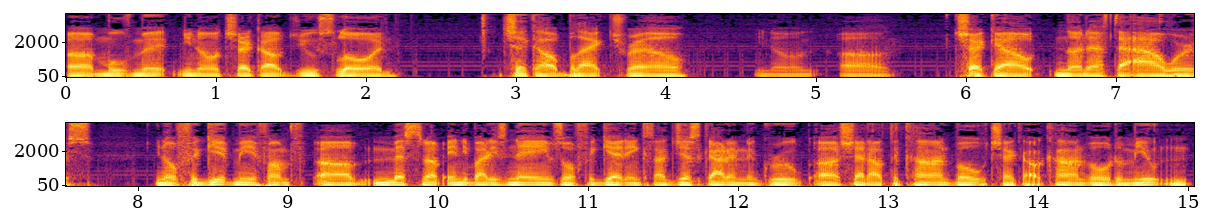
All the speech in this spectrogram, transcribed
uh, movement. You know, check out Juice Lord, check out Black Trail. You know, uh, check out None After Hours. You know, forgive me if I'm uh, messing up anybody's names or forgetting because I just got in the group. Uh, shout out to Convo. Check out Convo the Mutant.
